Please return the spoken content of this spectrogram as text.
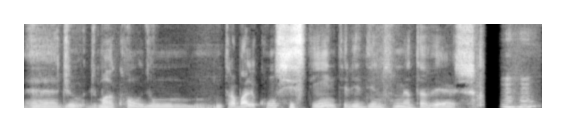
é, de, de, uma, de um, um, trabalho consistente ali dentro do metaverso. Uhum.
